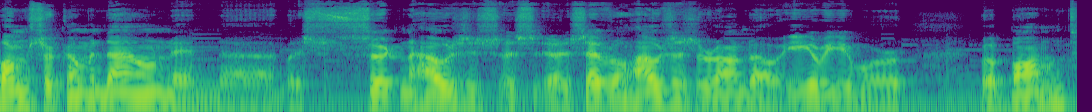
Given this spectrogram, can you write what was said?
bombs are coming down, and uh, certain houses, uh, uh, several houses around our area were were bombed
